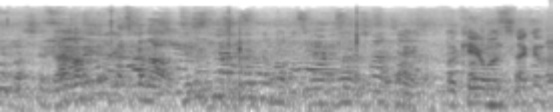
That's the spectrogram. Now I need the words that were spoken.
Let's come out. Okay, look here one second.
